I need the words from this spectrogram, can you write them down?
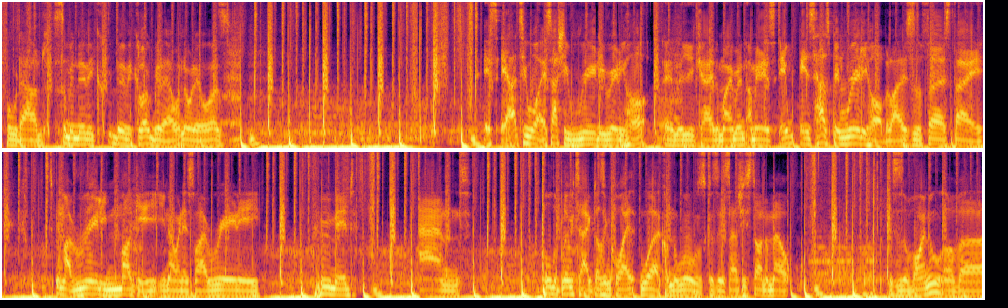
Fall down. Something nearly, nearly clocked me there. I wonder what it was. It's, you what, it's actually really, really hot in the UK at the moment. I mean, it's, it, it has been really hot, but like this is the first day it's been like really muggy, you know, and it's like really humid and all the Blu Tack doesn't quite work on the walls because it's actually starting to melt. This is a vinyl of uh,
